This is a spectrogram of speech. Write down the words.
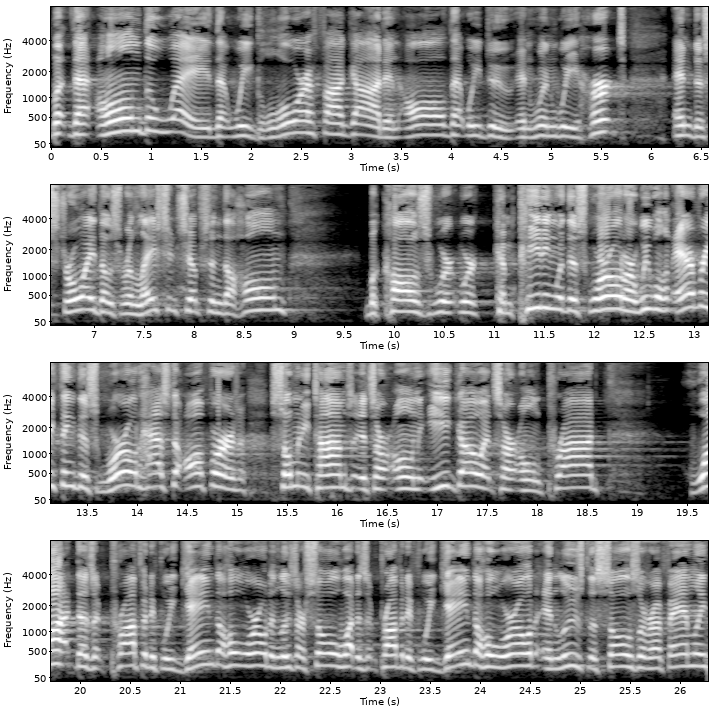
but that on the way that we glorify God in all that we do. And when we hurt and destroy those relationships in the home, because we're, we're competing with this world or we want everything this world has to offer. So many times it's our own ego, it's our own pride. What does it profit if we gain the whole world and lose our soul? What does it profit if we gain the whole world and lose the souls of our family?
